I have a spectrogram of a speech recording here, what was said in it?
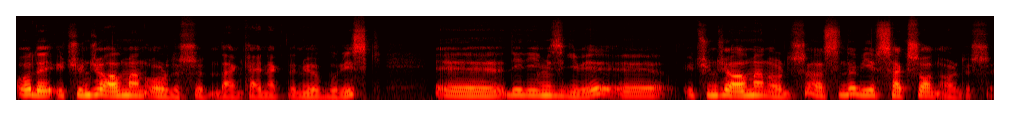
O da 3. Alman ordusundan kaynaklanıyor bu risk. Ee, dediğimiz gibi e, 3. Alman ordusu aslında bir Sakson ordusu.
